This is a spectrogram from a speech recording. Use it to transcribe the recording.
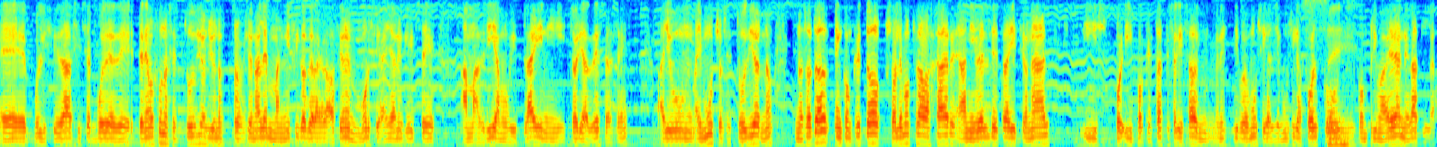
eh, publicidad, si se puede. De, tenemos unos estudios y unos profesionales magníficos de la grabación en Murcia. Ya no hay que irse a Madrid, a Movieplay, ni historias de esas, ¿eh? Hay, un, hay muchos estudios, ¿no? Nosotros, en concreto, solemos trabajar a nivel de tradicional y, por- y porque está especializado en, este tipo de música y en música folk Sí. con, con Primavera en el Atlas.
